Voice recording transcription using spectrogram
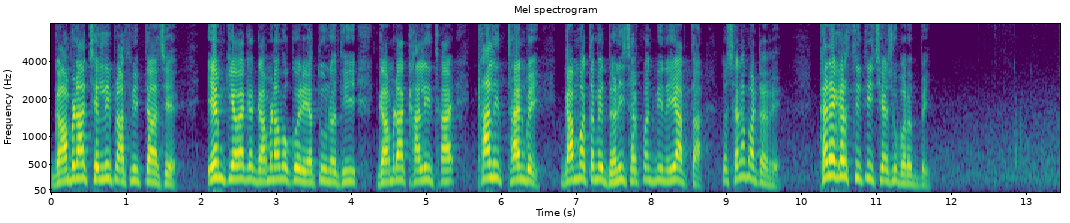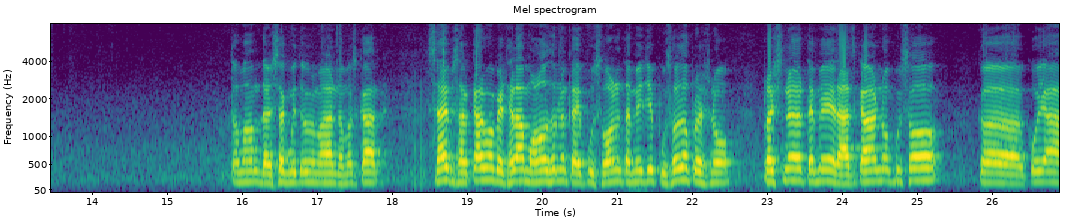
ગામડા છેલ્લી પ્રાથમિકતા છે. એમ કહેવાય કે ગામડામાં કોઈ રહેતું નથી. ગામડા ખાલી થાય, ખાલી જ થાય ને ભાઈ. ગામમાં તમે ધણી સરપંચ બી નહીં આપતા, તો શેના માટે રહે? ખરેખર સ્થિતિ છે શું ભરતભાઈ? તમામ દર્શક મિત્રોને મારા નમસ્કાર. સાહેબ, સરકારમાં બેઠેલા માણસોને કંઈ પૂછવાનું? તમે જે પૂછો છો પ્રશ્નો, પ્રશ્ન તમે રાજકારણનો પૂછો કોઈ આ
